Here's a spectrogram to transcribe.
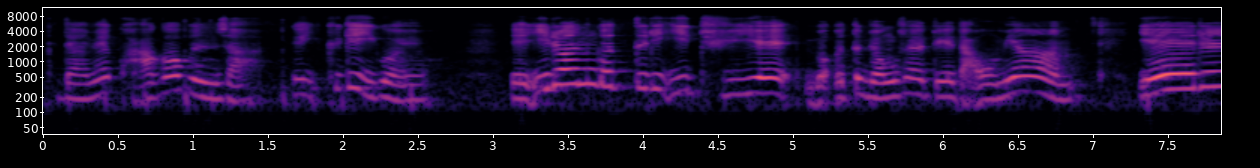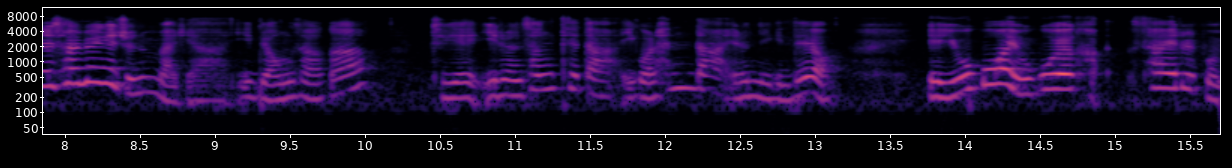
그 다음에 과거 분사 그게 이거예요. 예, 이런 것들이 이 뒤에 어떤 명사 뒤에 나오면 얘를 설명해 주는 말이야. 이 명사가 뒤에 이런 상태다, 이걸 한다 이런 얘기인데요. 예, 요거와 요거의 사이를 보,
